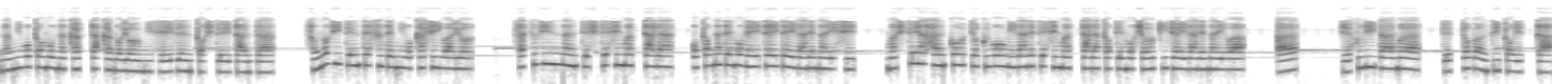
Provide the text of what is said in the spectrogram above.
何事もなかったかのように平然としていたんだ。その時点ですでにおかしいわよ。殺人なんてしてしまったら、大人でも冷静でいられないし、ましてや犯行直後を見られてしまったらとても正気じゃいられないわ。ああ、ジェフリー・ダーマー、テッド・バンディといった、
